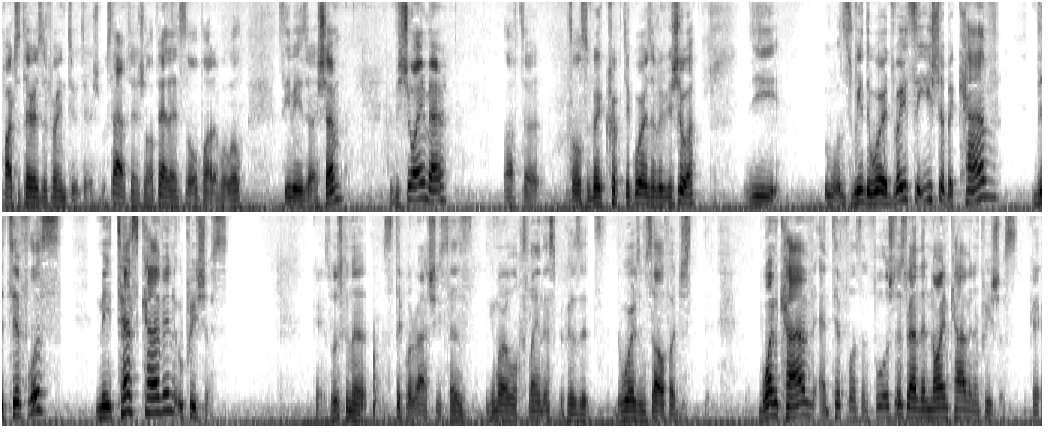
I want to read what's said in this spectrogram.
parts of Torah is referring to. Torah Shabbat, Torah Shalom Peh, That's all part of what we'll see. Bezer Hashem. V'shua Imer. We'll have to. It's also very cryptic words of Yeshua. The let's read the words. Reitze isha bekav v'tiflus meites kavin uprecious. Okay, so we're just going to stick what Rashi says. The Gemara will explain this because it's the words themselves are just one kav and tiflus and foolishness rather than nine kav and precious. Okay,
